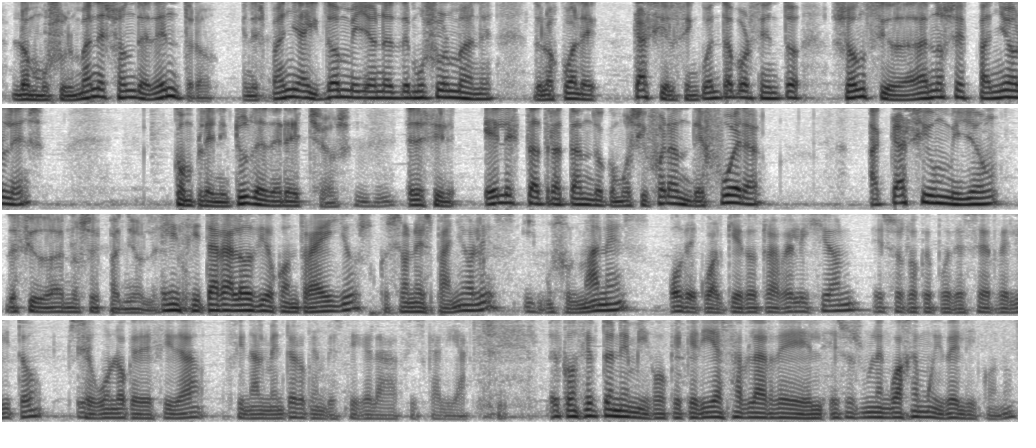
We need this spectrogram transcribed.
Los musulmanes son de dentro. En España hay dos millones de musulmanes, de los cuales casi el 50% son ciudadanos españoles con plenitud de derechos. Es decir, él está tratando como si fueran de fuera a casi un millón de ciudadanos españoles. E incitar al odio contra ellos, que son españoles y musulmanes, o de cualquier otra religión, eso es lo que puede ser delito, según lo que decida finalmente lo que investigue la Fiscalía. El concepto enemigo, que querías hablar de él, eso es un lenguaje muy bélico, ¿no?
